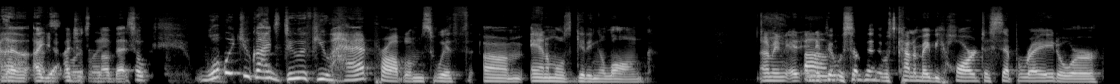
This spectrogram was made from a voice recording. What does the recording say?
yeah, uh, I, yeah, I just love that. So, what would you guys do if you had problems with um, animals getting along? I mean, and, um, if it um was something that was kind of maybe hard to separate, or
